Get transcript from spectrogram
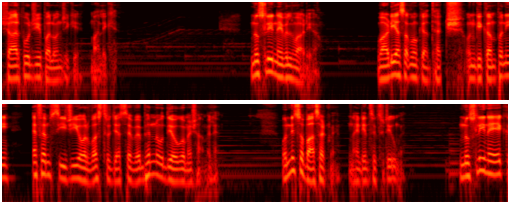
शारपुर जी पलोन जी के मालिक हैं। नुस्ली नेवल वाडिया। वाडिया समूह के अध्यक्ष, उनकी कंपनी, एफएमसीजी और वस्त्र जैसे विभिन्न उद्योगों में शामिल है। उन्नीस में 1962 में, नुस्ली ने एक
